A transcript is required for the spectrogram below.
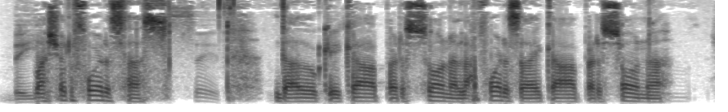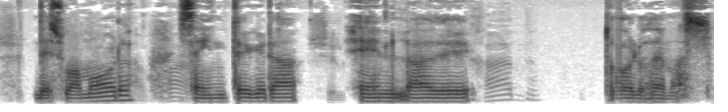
mayor fuerzas, dado que cada persona, la fuerza de cada persona de su amor se integra en la de todos los demás.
